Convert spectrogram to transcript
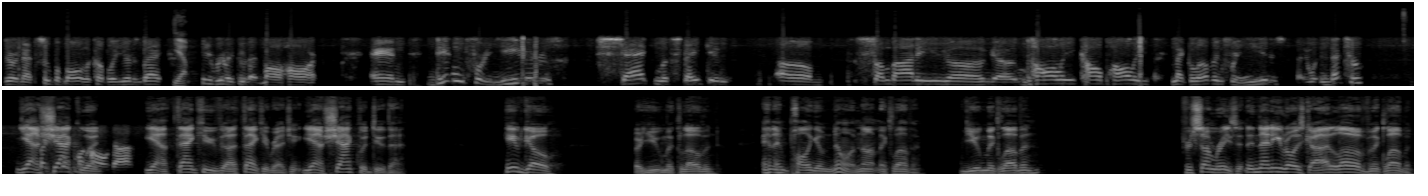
during that Super Bowl a couple of years back. Yep. He really threw that ball hard, and didn't for years Shaq mistaken um, somebody, uh, uh, Paulie, call Paulie McLovin for years. Is that true? Yeah, Thanks for Shaq would. call. Yeah, thank you, uh, thank you, Reggie. Yeah, Shaq would do that. He would go, "Are you McLovin?" And then Paulie go, "No, I'm not McLovin. You McLovin?" For some reason, and then he would always go, "I love McLovin."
